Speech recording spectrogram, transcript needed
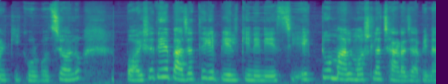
আর কি করব? চলো পয়সা দিয়ে বাজার থেকে বেল কিনে নিয়ে এসেছি। একটু মাল মশলা ছাড়া যাবে না।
